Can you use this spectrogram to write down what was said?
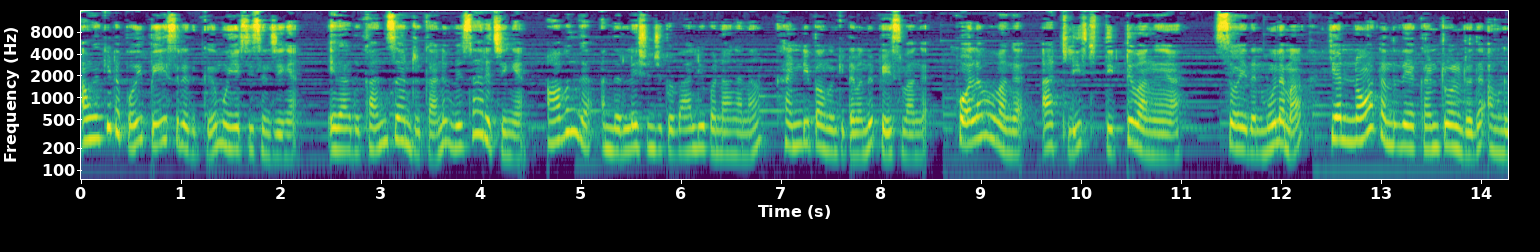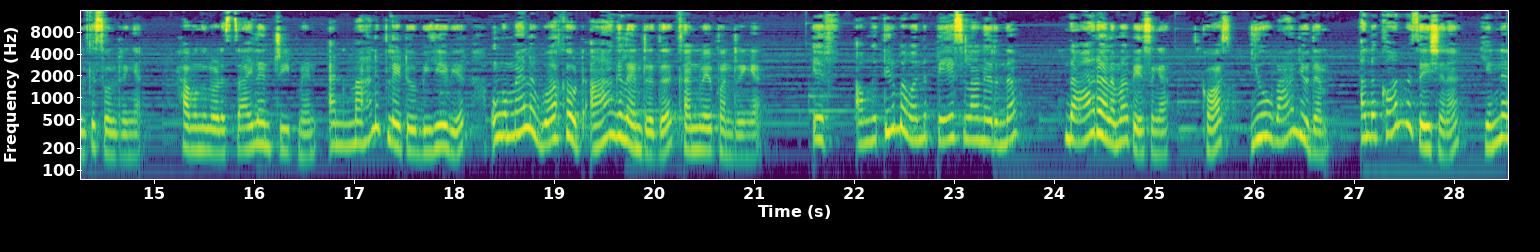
அவங்கக்கிட்ட போய் பேசுறதுக்கு முயற்சி செஞ்சீங்க. ஏதாவது கன்சர்ன் இருக்கான்னு விசாரிச்சிங்க. அவங்க அந்த ரிலேஷன்ஷிப்பை வேல்யூ பண்ணாங்கன்னா கண்டிப்பாக அவங்க கிட்ட வந்து பேசுவாங்க. புலம்புவாங்க. அட்லீஸ்ட் திட்டுவாங்க ஸோ இதன் மூலமாக யூஆர் நாட் அந்த தேர் கண்ட்ரோல்ன்றது அவங்களுக்கு சொல்கிறீங்க அவங்களோட silent treatment and manipulative behaviour உங்கள் மேலே ஒர்க் அவுட் ஆகலைன்றதை கன்வே பண்ணுறீங்க இஃப் அவங்க திரும்ப வந்து பேசலான்னு இருந்தால் தாராளமாக பேசுங்க. காஸ் யூ வேல்யூ தெம் அந்த கான்வர்சேஷனை என்ன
